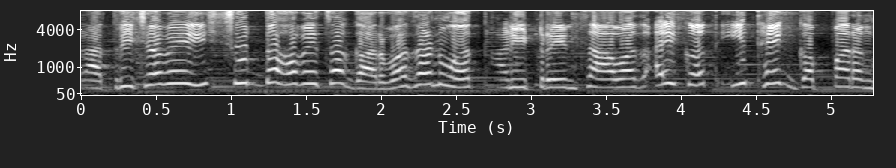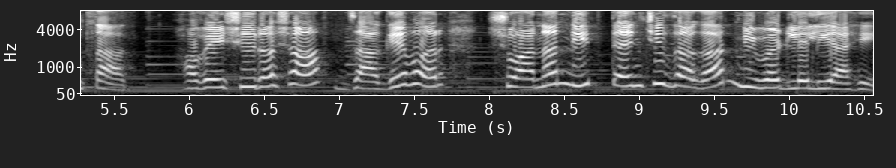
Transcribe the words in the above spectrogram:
रात्रीच्या वेळी शुद्ध हवेचा गारवा जाणवत आणि ट्रेनचा आवाज ऐकत इथे गप्पा रंगतात. हवेशीर अशा जागेवर श्वानांनी त्यांची जागा निवडलेली आहे.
